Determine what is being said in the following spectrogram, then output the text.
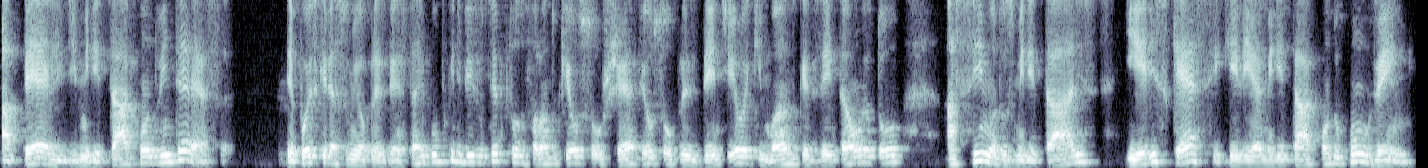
a pele de militar quando interessa. Depois que ele assumiu a presidência da República, ele vive o tempo todo falando que eu sou o chefe, eu sou o presidente, eu é que mando, quer dizer, então eu estou acima dos militares, e ele esquece que ele é militar quando convém.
